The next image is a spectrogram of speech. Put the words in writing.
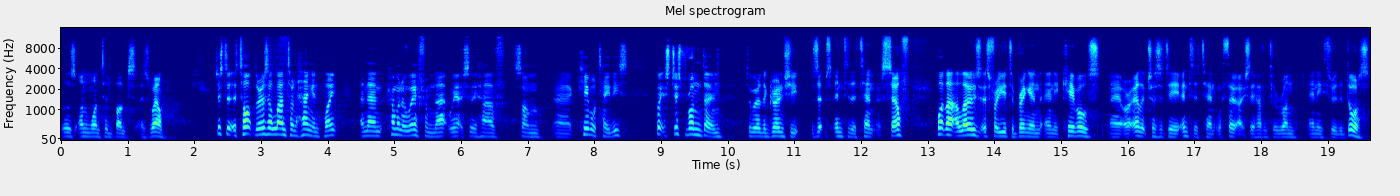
those unwanted bugs as well. Just at the top, there is a lantern hanging point, and then coming away from that, we actually have some uh, cable tidies, which just run down to where the ground sheet zips into the tent itself. What that allows is for you to bring in any cables uh, or electricity into the tent without actually having to run any through the doors.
